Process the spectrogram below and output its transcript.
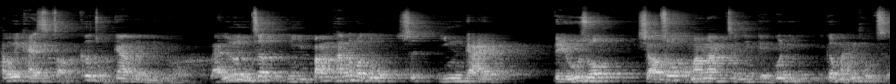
他会开始找各种各样的理由来论证你帮他那么多是应该的。比如说，小时候我妈妈曾经给过你一个馒头吃，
